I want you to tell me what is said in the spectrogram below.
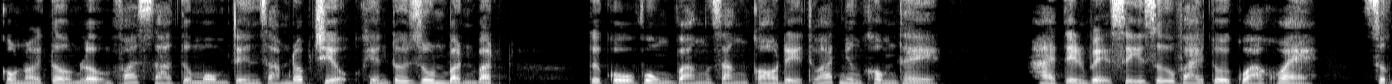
Câu nói tởm lợm phát ra từ mồm tên giám đốc Triệu khiến tôi run bẩn bật. Tôi cố vùng vằng rằng co để thoát nhưng không thể. Hai tên vệ sĩ giữ vai tôi quá khỏe, sức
